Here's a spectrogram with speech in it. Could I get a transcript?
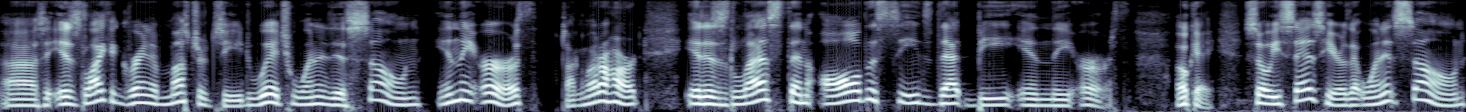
uh, so is like a grain of mustard seed, which when it is sown in the earth, talking about our heart, it is less than all the seeds that be in the earth. Okay, so he says here that when it's sown,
